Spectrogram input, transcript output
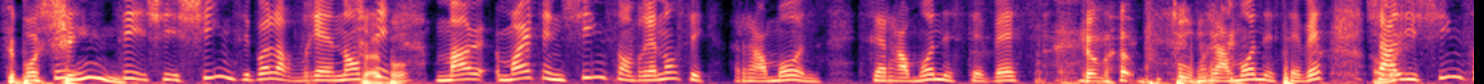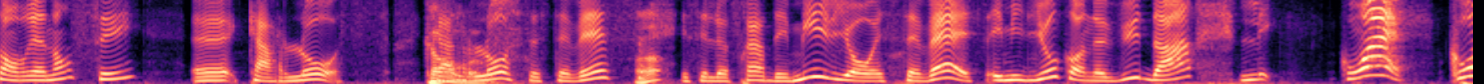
C'est pas Sheen? Sheen, c'est pas leur vrai nom. Mar- Martin Sheen, son vrai nom, c'est Ramon. C'est Ramon Esteves. Comment? Ramon Esteves. Charlie ouais? Sheen, son vrai nom, c'est Carlos. Carlos. Carlos Esteves. Ah. Et c'est le frère d'Emilio Esteves. Emilio qu'on a vu dans les. Coin! Coin!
